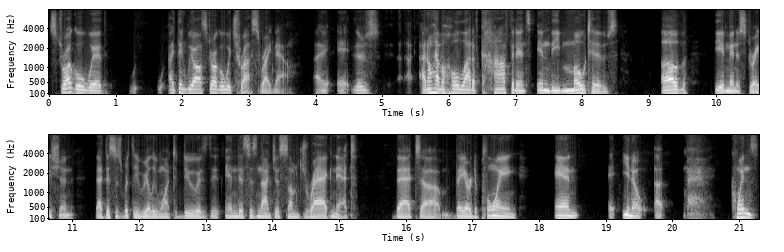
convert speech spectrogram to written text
struggle with. I think we all struggle with trust right now. I, it, eh, there's I don't have a whole lot of confidence in the motives of the administration that this is what they really want to do is the, and this is not just some dragnet that um, they are deploying and eh, you know uh, Quinn's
